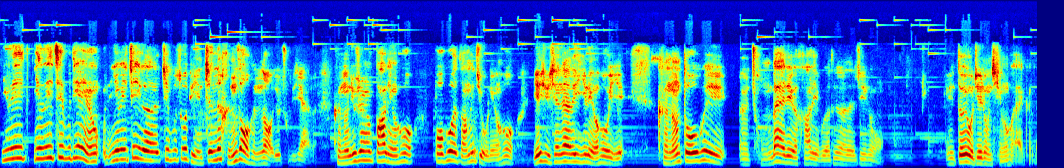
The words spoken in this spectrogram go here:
为，因为因为这部电影，因为这个这部作品真的很早很早就出现了，可能就是八零后，包括咱们九零后，也许现在的一零后也，可能都会嗯、呃崇拜这个哈利波特的这种，嗯都有这种情怀，可能。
